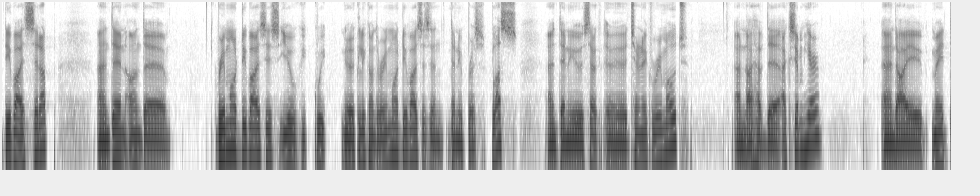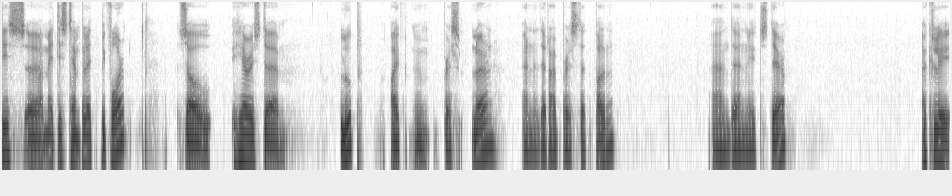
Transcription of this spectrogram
device setup, and then on the remote devices you quick uh, click on the remote devices and then you press plus and then you select uh, generic remote. And I have the axiom here. And I made this uh, I made this template before. So here is the loop. I um, press learn and then I press that button. And then it's there. Actually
